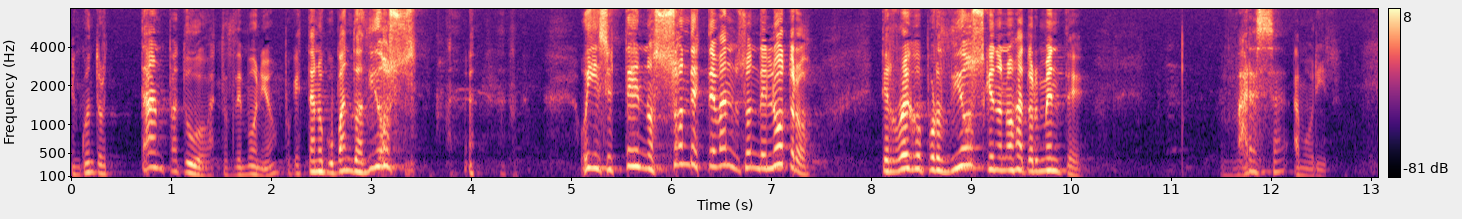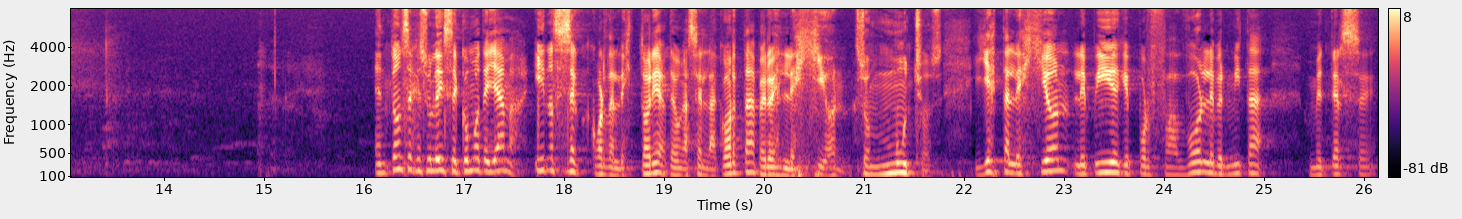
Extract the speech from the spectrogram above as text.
Encuentro tan patudo a estos demonios porque están ocupando a Dios. Oye, si ustedes no son de este bando, son del otro, te ruego por Dios que no nos atormente. Varsa a morir. Entonces Jesús le dice, ¿cómo te llamas? Y no sé si se acuerdan la historia, tengo que hacerla corta, pero es legión, son muchos. Y esta legión le pide que por favor le permita meterse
